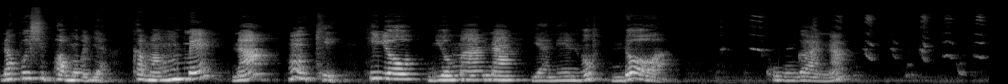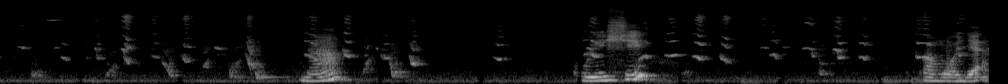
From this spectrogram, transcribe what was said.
na kuishi pamoja kama mme na mke. Hiyo ndio maana ya neno ndoa, kuungana na kuishi pamoja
